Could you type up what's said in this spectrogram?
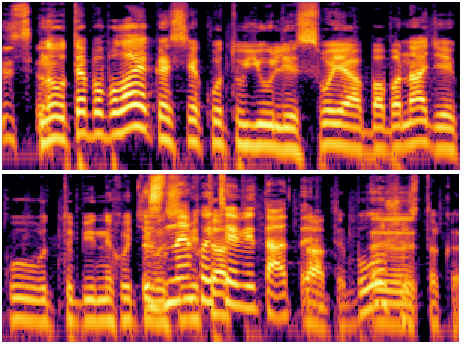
і все. Ну, у тебе була якась, як от у Юлі, своя баба Надя, яку тобі не хотілося Знехотя вітати? вітати. Тати, було Е, щось таке?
